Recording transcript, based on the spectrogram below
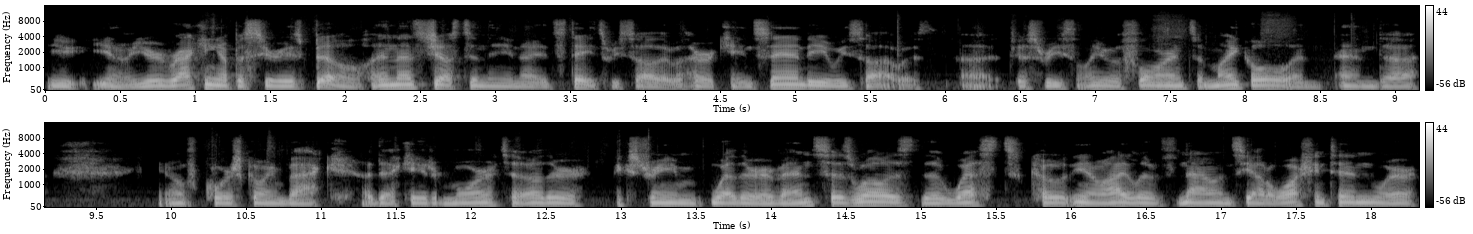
You, you know you're racking up a serious bill, and that's just in the United States. We saw that with Hurricane Sandy. We saw it with uh, just recently with Florence and Michael, and and uh, you know, of course, going back a decade or more to other extreme weather events, as well as the West Coast. You know, I live now in Seattle, Washington, where,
